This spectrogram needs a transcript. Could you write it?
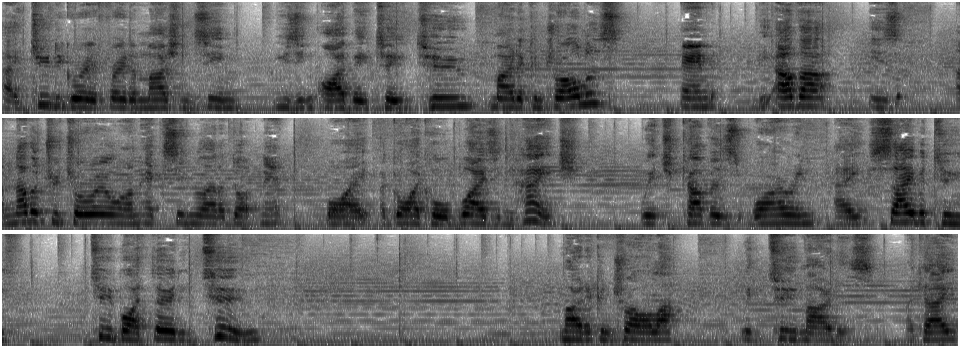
a 2 degree of freedom motion sim using IBT2 motor controllers, and the other is another tutorial on xsimulator.net by a guy called Blazing H, which covers wiring a Sabertooth 2x32 motor controller with two motors. Okay,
